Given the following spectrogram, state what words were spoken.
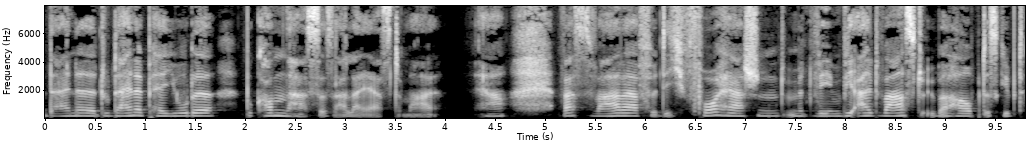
deine, du deine Periode bekommen hast, das allererste Mal. Ja, was war da für dich vorherrschend? Mit wem? Wie alt warst du überhaupt? Es gibt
